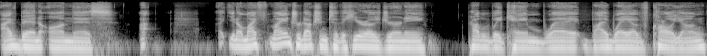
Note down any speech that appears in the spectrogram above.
I've been on this. You know, my my introduction to the hero's journey probably came way by way of Carl Jung.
